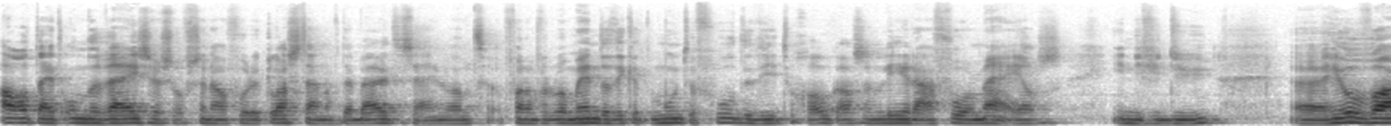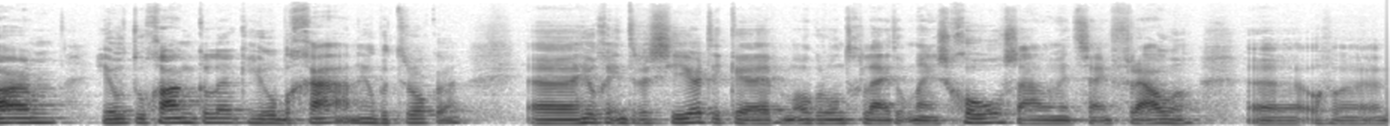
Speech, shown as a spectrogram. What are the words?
altijd onderwijzers, of ze nou voor de klas staan of daarbuiten zijn. Want vanaf het moment dat ik het ontmoette, voelde die toch ook als een leraar voor mij, als individu. heel warm, heel toegankelijk, heel begaan, heel betrokken. Uh, heel geïnteresseerd. Ik uh, heb hem ook rondgeleid op mijn school samen met zijn vrouwen. Uh, of, ehm,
